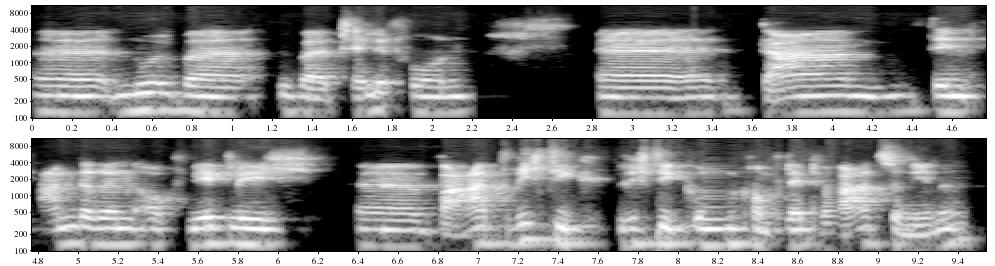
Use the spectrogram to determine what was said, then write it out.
äh, nur über, über Telefon, äh, da den anderen auch wirklich äh, wahr, richtig, richtig und komplett wahrzunehmen.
